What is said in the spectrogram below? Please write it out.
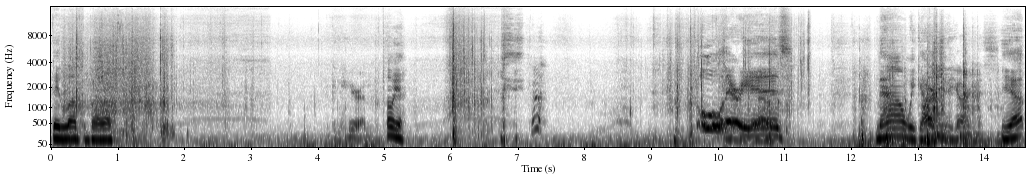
They love to burrow. I can hear him. Oh yeah. oh, there he is. Now we got you. the artist. Yep.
